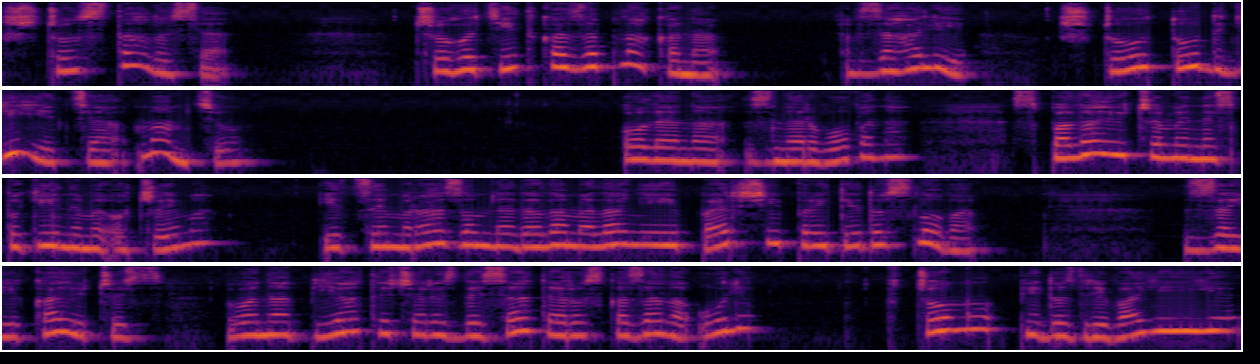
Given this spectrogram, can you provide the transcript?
Що сталося? Чого тітка заплакана? Взагалі, що тут діється, мамцю? Олена знервована, з палаючими неспокійними очима, і цим разом не дала Меланії першій прийти до слова. Заїкаючись, вона п'яте через десяте розказала Олі, в чому підозріває її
